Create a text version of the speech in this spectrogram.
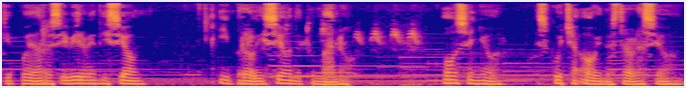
Que pueda recibir bendición y provisión de tu mano. Oh Señor, escucha hoy nuestra oración.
